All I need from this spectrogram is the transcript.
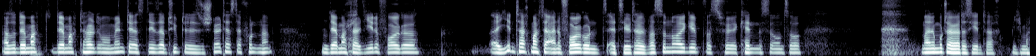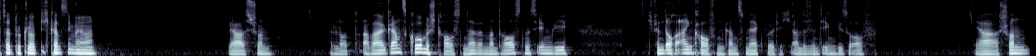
Also der macht, der macht halt im Moment, der ist dieser Typ, der diesen Schnelltest erfunden hat. Und der macht halt jede Folge, äh, jeden Tag macht er eine Folge und erzählt halt, was so neu gibt, was für Erkenntnisse und so. Meine Mutter hört das jeden Tag. Mich macht das bekloppt, ich kann es nicht mehr hören. Ja, ist schon a lot. Aber ganz komisch draußen, ne? Wenn man draußen ist irgendwie. Ich finde auch Einkaufen ganz merkwürdig. Alle sind irgendwie so auf. Ja, schon,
